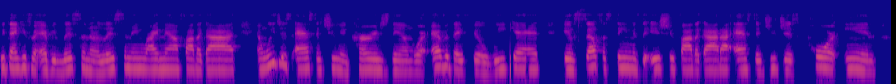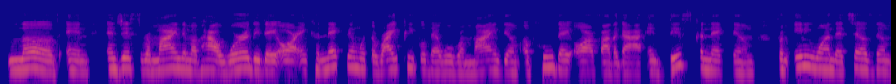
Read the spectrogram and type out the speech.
We thank you for every listener listening right now father god and we just ask that you encourage them wherever they feel weak at. If self-esteem is the issue father god i ask that you just pour in love and and just remind them of how worthy they are and connect them with the right people that will remind them of who they are father god and disconnect them from anyone that tells them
